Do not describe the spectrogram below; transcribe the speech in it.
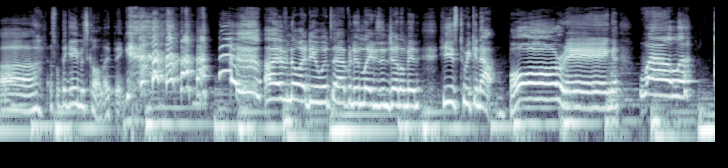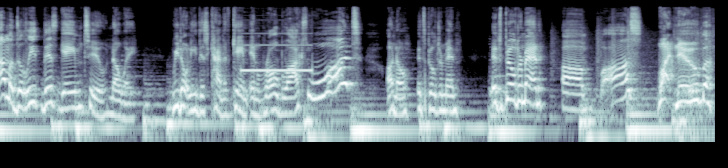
Uh, that's what the game is called, I think. I have no idea what's happening, ladies and gentlemen. He's tweaking out. Boring. Well, I'm gonna delete this game too. No way. We don't need this kind of game in Roblox. What? Oh no, it's Builderman. It's Builderman. Um, boss? What, noob?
